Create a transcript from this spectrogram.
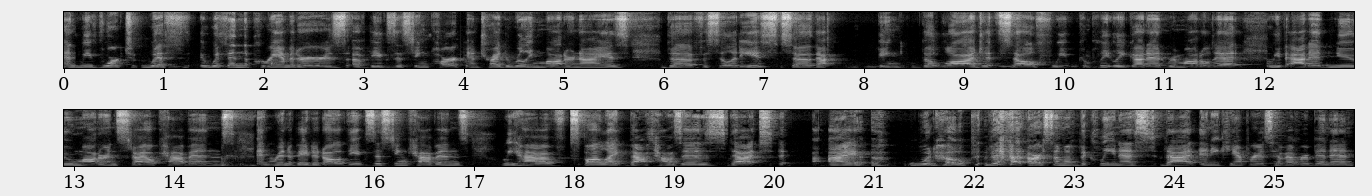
and we've worked with within the parameters of the existing park and tried to really modernize the facilities. So that being the lodge itself, we completely gutted, remodeled it. We've added new modern style cabins and renovated all of the existing cabins. We have spa like bathhouses that I would hope that are some of the cleanest that any campers have ever been in.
